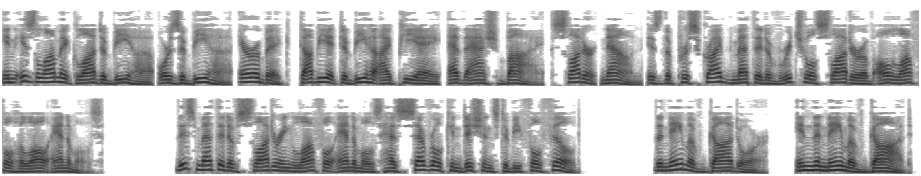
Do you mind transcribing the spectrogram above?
In Islamic law dabiha or zabiha, Arabic, dabiat dabiha ipa, eth ash slaughter noun is the prescribed method of ritual slaughter of all lawful halal animals. This method of slaughtering lawful animals has several conditions to be fulfilled. The name of God or in the name of God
